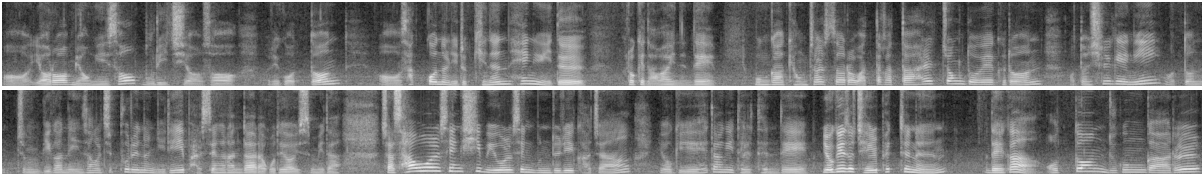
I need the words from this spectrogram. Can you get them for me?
어, 여러 명이서 무리 지어서 그리고 어떤 어, 사건을 일으키는 행위들 그렇게 나와 있는데 뭔가 경찰서를 왔다 갔다 할 정도의 그런 어떤 실갱이 어떤 좀 미간의 인상을 찌푸리는 일이 발생을 한다라고 되어 있습니다. 자, 4월생, 12월생 분들이 가장 여기에 해당이 될 텐데 여기에서 제일 팩트는 내가 어떤 누군가를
